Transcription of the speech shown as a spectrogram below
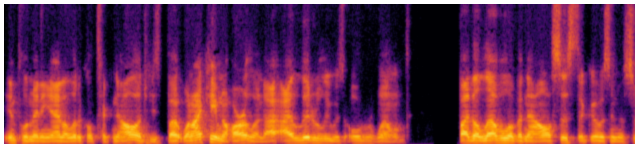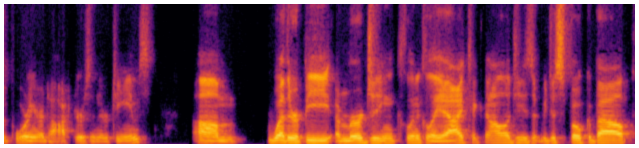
implementing analytical technologies. But when I came to Heartland, I, I, literally was overwhelmed by the level of analysis that goes into supporting our doctors and their teams. Um, whether it be emerging clinical AI technologies that we just spoke about,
